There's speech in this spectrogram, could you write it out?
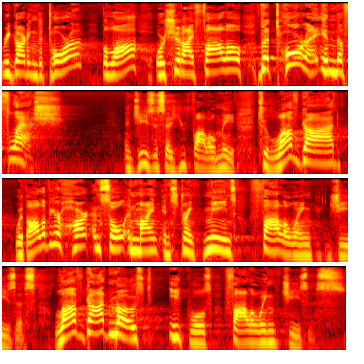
regarding the Torah, the law, or should I follow the Torah in the flesh? And Jesus says, You follow me. To love God with all of your heart and soul and mind and strength means following Jesus. Love God most equals following Jesus.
